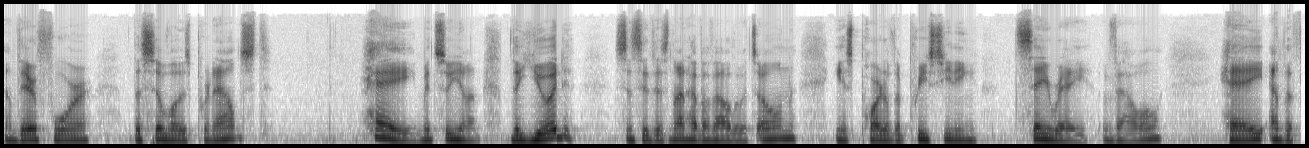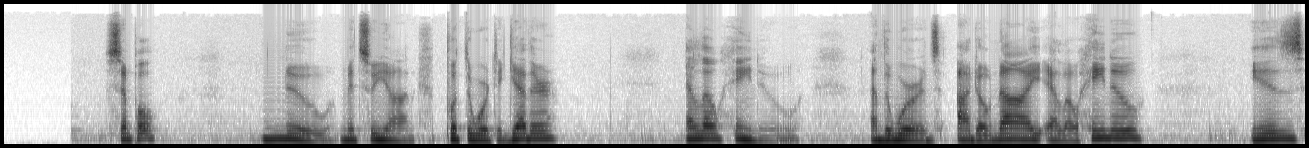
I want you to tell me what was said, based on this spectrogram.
and therefore the syllable is pronounced hey, Mitsuyan. The yud, since it does not have a vowel of its own, is part of the preceding tsere vowel, hey, and the simple nu, Mitsuyan. Put the word together, Eloheinu. And the words Adonai Eloheinu is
